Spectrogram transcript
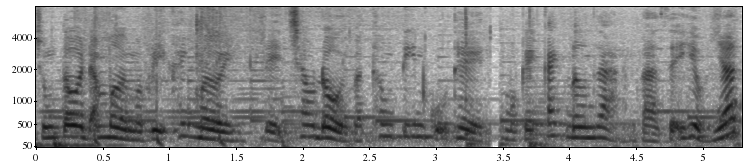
chúng tôi đã mời một vị khách mời để trao đổi và thông tin cụ thể một cái cách đơn giản và dễ hiểu nhất.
